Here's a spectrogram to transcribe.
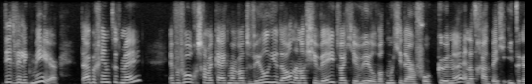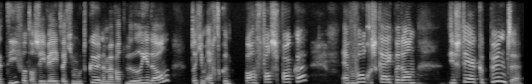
dit wil ik meer. Daar begint het mee. En vervolgens gaan we kijken, maar wat wil je dan? En als je weet wat je wil, wat moet je daarvoor kunnen? En dat gaat een beetje iteratief, want als je weet wat je moet kunnen, maar wat wil je dan? Dat je hem echt kunt vastpakken. En vervolgens kijken we dan je sterke punten.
